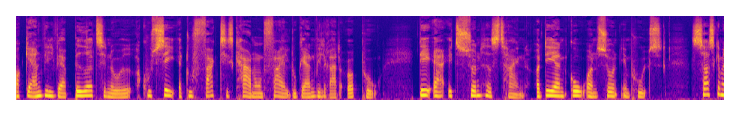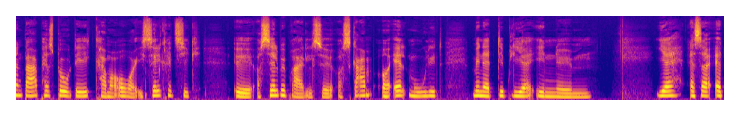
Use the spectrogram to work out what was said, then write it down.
at gerne vil være bedre til noget, og kunne se, at du faktisk har nogle fejl, du gerne vil rette op på, det er et sundhedstegn, og det er en god og en sund impuls. Så skal man bare passe på, at det ikke kommer over i selvkritik øh, og selvbebrejdelse og skam og alt muligt, men at det bliver en, øh, ja, altså at,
